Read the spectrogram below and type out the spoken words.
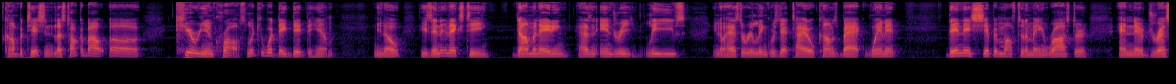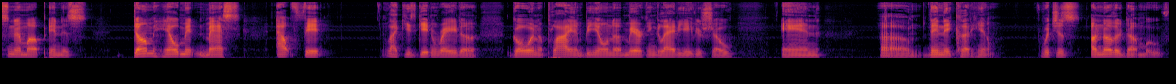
competition. Let's talk about uh Karrion Kross. Look at what they did to him. You know, he's in NXT, dominating, has an injury, leaves. You know, has to relinquish that title, comes back, win it. Then they ship him off to the main roster, and they're dressing him up in this dumb helmet mask outfit, like he's getting ready to go and apply and be on the American Gladiator show. And um, then they cut him, which is another dumb move.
